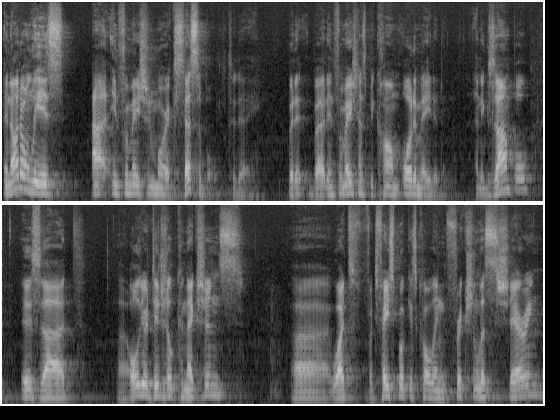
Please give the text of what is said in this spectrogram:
and not only is uh, information more accessible today, but, it, but information has become automated. An example is that uh, all your digital connections, uh, what, what Facebook is calling frictionless sharing,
